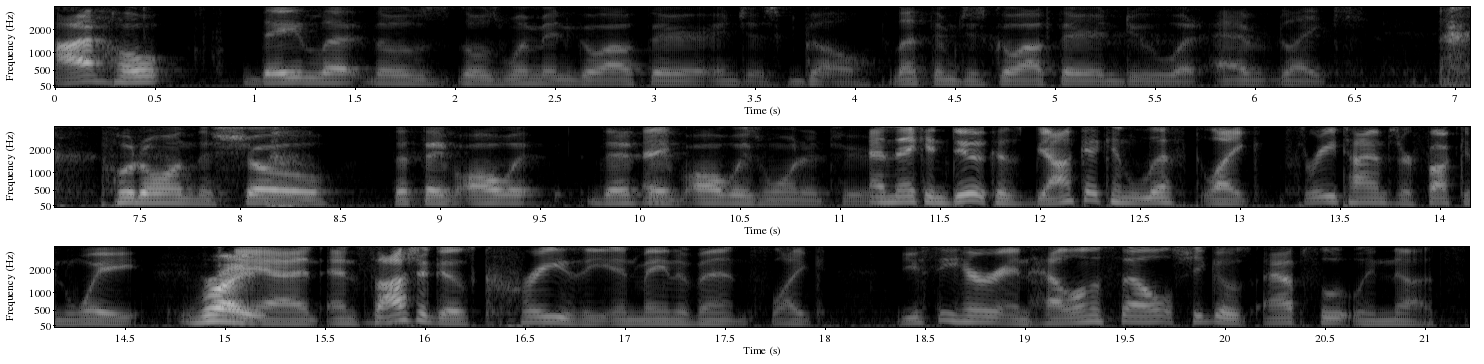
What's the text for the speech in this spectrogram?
I hope they let those those women go out there and just go. Let them just go out there and do whatever, like put on the show that they've always that they've always wanted to. And they can do it because Bianca can lift like three times her fucking weight, right. and and Sasha goes crazy in main events. Like you see her in Hell in a Cell, she goes absolutely nuts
